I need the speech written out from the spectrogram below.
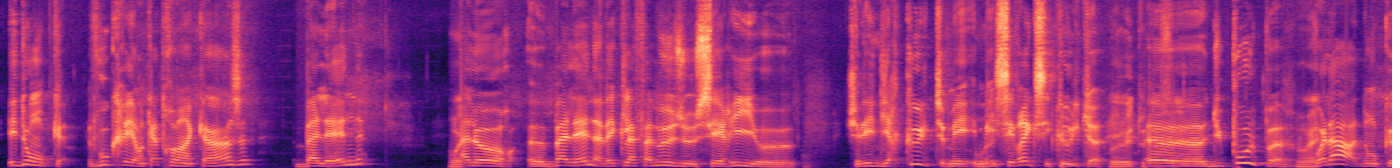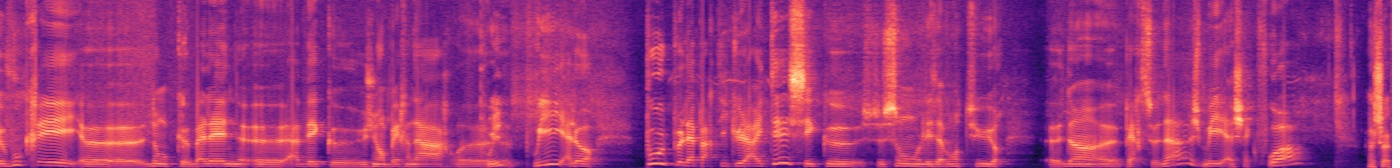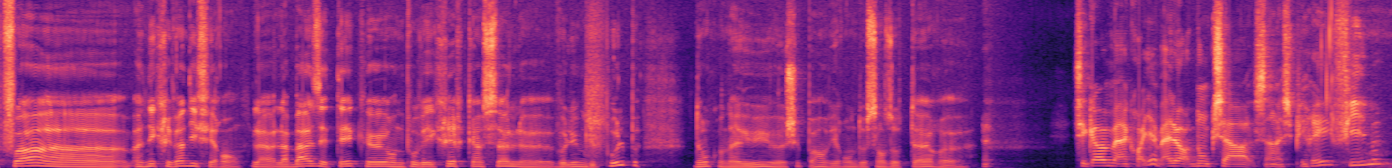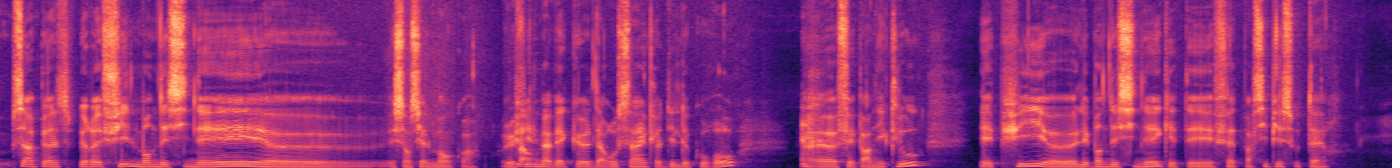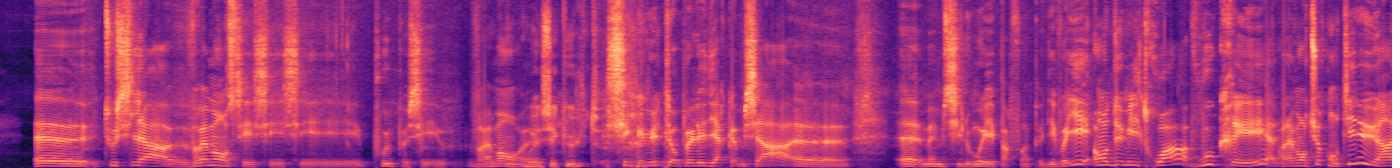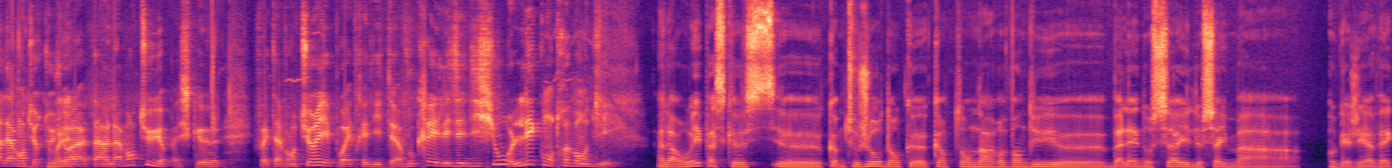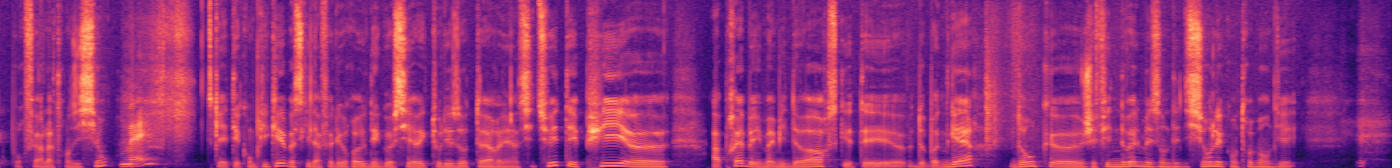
Et donc, vous créez en 95 Baleine. Alors, euh, Baleine avec la fameuse série, euh, j'allais dire culte, mais, mais c'est vrai que c'est culte, euh, du poulpe. Voilà, donc vous créez euh, donc Baleine euh, avec Jean Bernard oui. Puis. Alors, poulpe, la particularité, c'est que ce sont les aventures d'un personnage, mais à chaque fois. À chaque fois, un, écrivain différent. La, la base était qu'on ne pouvait écrire qu'un seul volume du poulpe. Donc, on a eu, je sais pas, environ 200 auteurs. C'est quand même incroyable. Alors, donc, ça, ça a inspiré film Ça a inspiré film, bande dessinée, euh, essentiellement, quoi. Le film avec euh, Darou 5, L'île de Kourou, euh, fait par Niclou, et puis les bandes dessinées qui étaient faites par Six Pieds Sous Terre. tout cela, vraiment, c'est Poulpe, c'est vraiment. oui, c'est culte. C'est culte, on peut le dire comme ça. Euh, même si le mot est parfois un peu dévoyé. En 2003, vous créez, alors l'aventure continue, hein, l'aventure toujours l'aventure, parce qu'il faut être aventurier pour être éditeur. Vous créez les éditions Les Contrebandiers. Alors oui, parce que euh, comme toujours, donc euh, quand on a revendu Baleine au Seuil, le Seuil m'a engagé avec pour faire la transition. Ouais. Ce qui a été compliqué parce qu'il a fallu renégocier avec tous les auteurs et ainsi de suite. Et puis après, ben, il m'a mis dehors, ce qui était euh, de bonne guerre. Donc, euh, j'ai fait une nouvelle maison d'édition, Les Contrebandiers.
